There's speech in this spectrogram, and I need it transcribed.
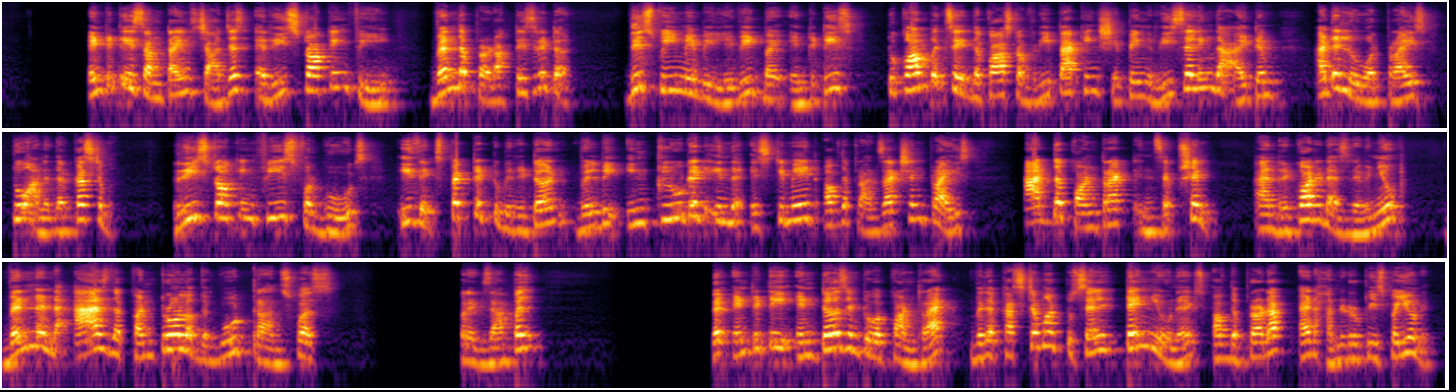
Entity sometimes charges a restocking fee when the product is returned. This fee may be levied by entities to compensate the cost of repacking, shipping, reselling the item at a lower price to another customer. Restocking fees for goods is expected to be returned will be included in the estimate of the transaction price at the contract inception and recorded as revenue when and as the control of the good transfers. For example, the entity enters into a contract with a customer to sell 10 units of the product at 100 rupees per unit.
